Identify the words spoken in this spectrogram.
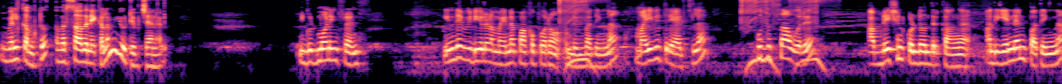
Welcome to our Sadhanaikkalam YouTube channel good morning friends இந்த வீடியோவில் நம்ம என்ன பார்க்க போகிறோம் அப்படின்னு பார்த்தீங்கன்னா மைவி த்ரீ ஆட்ஸில் புதுசாக ஒரு அப்டேஷன் கொண்டு வந்திருக்காங்க. அது என்னன்னு பார்த்தீங்கன்னா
